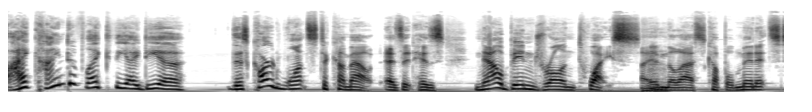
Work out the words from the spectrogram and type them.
I kind of like the idea. This card wants to come out as it has now been drawn twice Hmm. in the last couple minutes.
